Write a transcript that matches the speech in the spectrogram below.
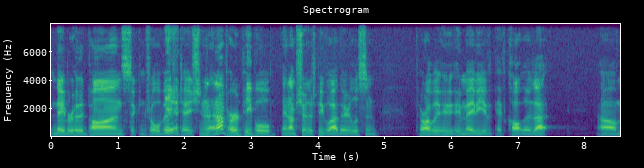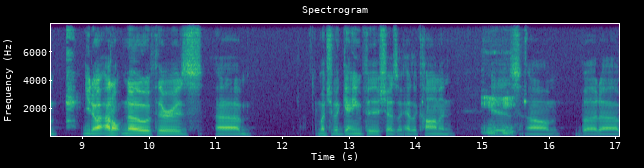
neighborhood ponds to control Yeah. vegetation and i've heard people and i'm sure there's people out there listening probably who, who maybe have, have caught those i um, you know i don't know if there is um, much of a game fish as a, as a common mhm. is um, but uh,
